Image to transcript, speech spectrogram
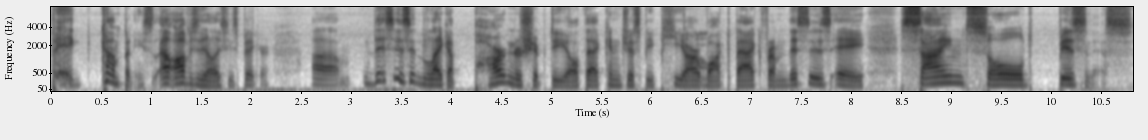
big companies. Uh, Obviously, the is bigger. Um, this isn't like a partnership deal that can just be PR walked back from. This is a signed, sold business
